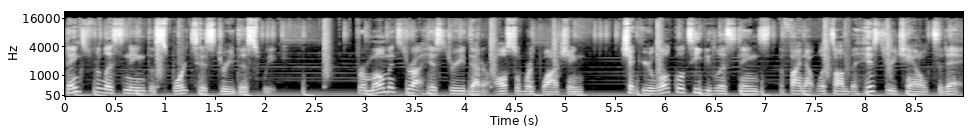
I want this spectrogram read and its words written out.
Thanks for listening to Sports History This Week. For moments throughout history that are also worth watching, check your local TV listings to find out what's on the History Channel today.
